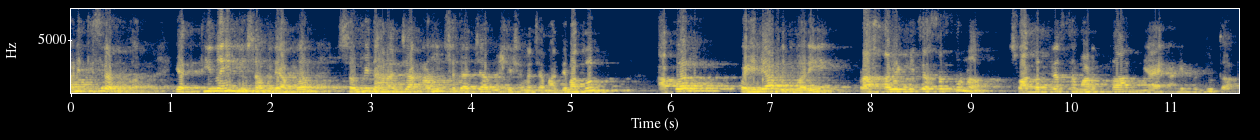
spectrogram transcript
आणि तिसरा बुधवार या तीनही दिवसामध्ये आपण संविधानाच्या अनुच्छेदाच्या विश्लेषणाच्या माध्यमातून आपण पहिल्या बुधवारी प्रास्ताविकेच्या संपूर्ण स्वातंत्र्य समानता न्याय आणि बंधुता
